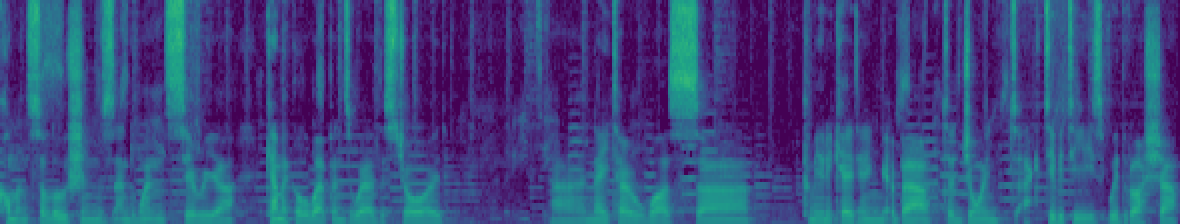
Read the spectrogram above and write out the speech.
common solutions. And when Syria chemical weapons were destroyed, uh, NATO was uh, communicating about joint activities with Russia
